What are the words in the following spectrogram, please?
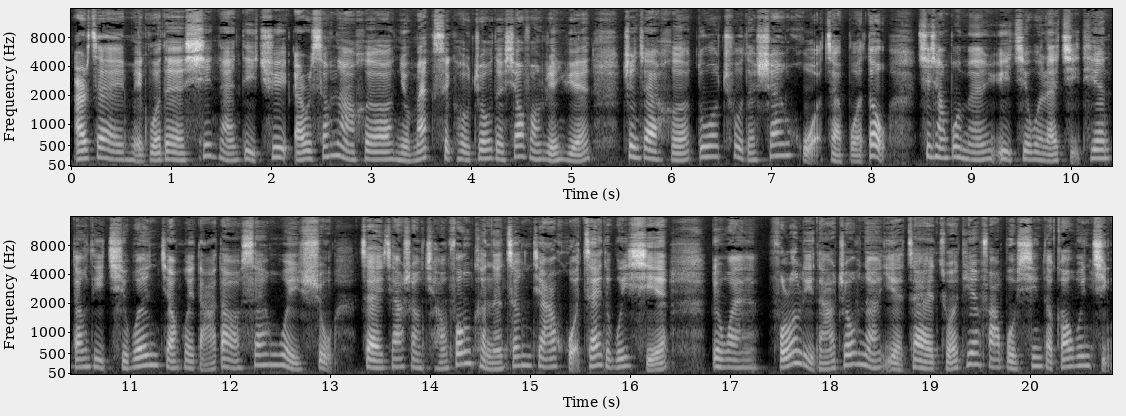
而在美国的西南地区，Arizona 和 New Mexico 州的消防人员正在和多处的山火在搏斗。气象部门预计未来几天当地气温将会达到三位数，再加上强风，可能增加火灾的威胁。另外，佛罗里达州呢，也在昨天发布新的高温警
